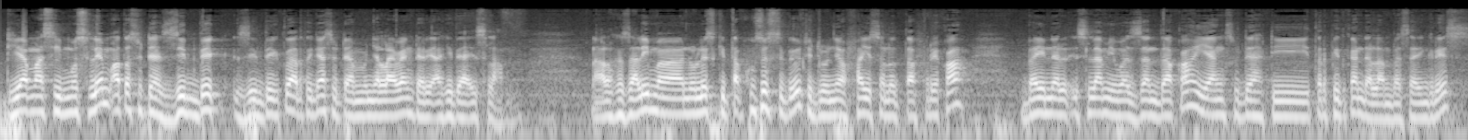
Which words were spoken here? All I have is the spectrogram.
dia masih muslim atau sudah zindik. Zindik itu artinya sudah menyeleweng dari akidah Islam. Nah, Al-Ghazali menulis kitab khusus itu judulnya Faisalut Tafriqah Bainal Islami wa Zandaqah yang sudah diterbitkan dalam bahasa Inggris.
